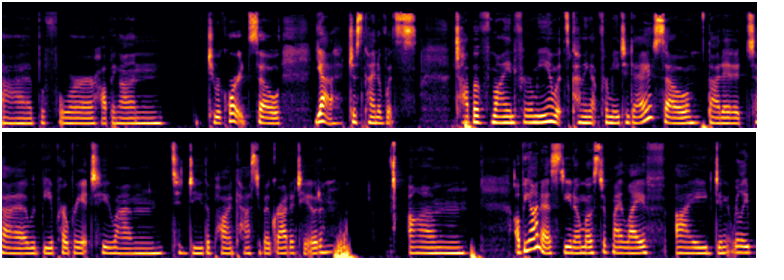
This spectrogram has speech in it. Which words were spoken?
uh, before hopping on to record. So, yeah, just kind of what's top of mind for me and what's coming up for me today. So, thought it uh, would be appropriate to um, to do the podcast about gratitude. Um, I'll be honest, you know, most of my life I didn't really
